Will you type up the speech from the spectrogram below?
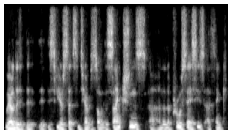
where the, the, the sphere sits in terms of some of the sanctions uh, and in the processes. I think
